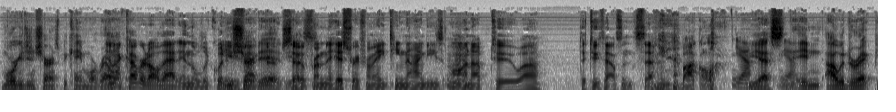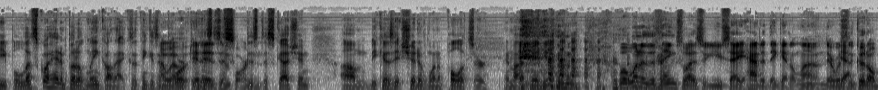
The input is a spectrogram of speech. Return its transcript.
mortgage insurance became more relevant. And. I covered all that in the liquidity You sure factor. did, So yes. from the history from 1890s Mm-hmm. on up to uh, the 2007 debacle. Yeah. Yes, Yeah. and I would direct people. Let's go ahead and put a link on that because I think it's I will. important. to It this, is dis- important. This discussion um, because it should have won a Pulitzer, in my opinion. well, one of the things was you say, how did they get a loan? There was Yeah. the Good Old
